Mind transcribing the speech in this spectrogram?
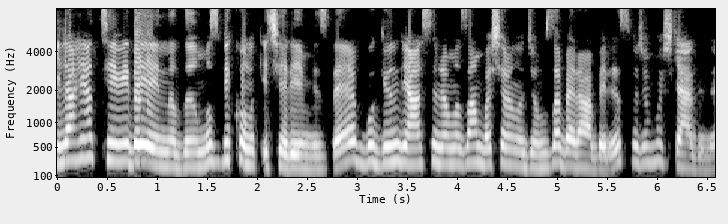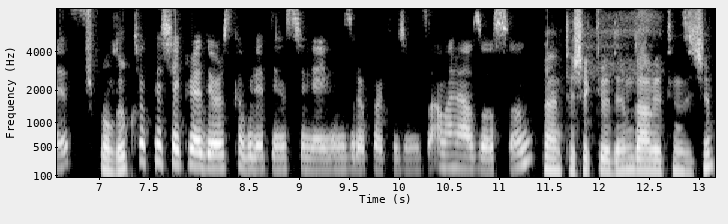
İlahiyat TV'de yayınladığımız bir konuk içeriğimizde bugün Yasin Ramazan Başaran hocamızla beraberiz. Hocam hoş geldiniz. Hoş bulduk. Çok teşekkür ediyoruz kabul ettiğiniz için yayınımızı, röportajımızı. Allah razı olsun. Ben teşekkür ederim davetiniz için.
